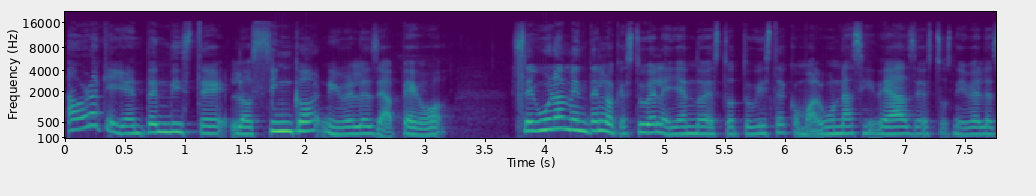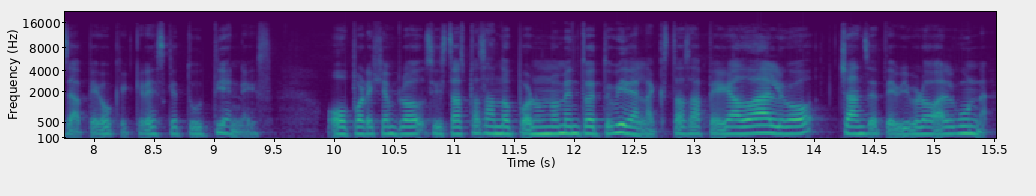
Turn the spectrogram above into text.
Ahora que ya entendiste los cinco niveles de apego, seguramente en lo que estuve leyendo esto tuviste como algunas ideas de estos niveles de apego que crees que tú tienes. O por ejemplo, si estás pasando por un momento de tu vida en la que estás apegado a algo, chance te vibró alguna.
